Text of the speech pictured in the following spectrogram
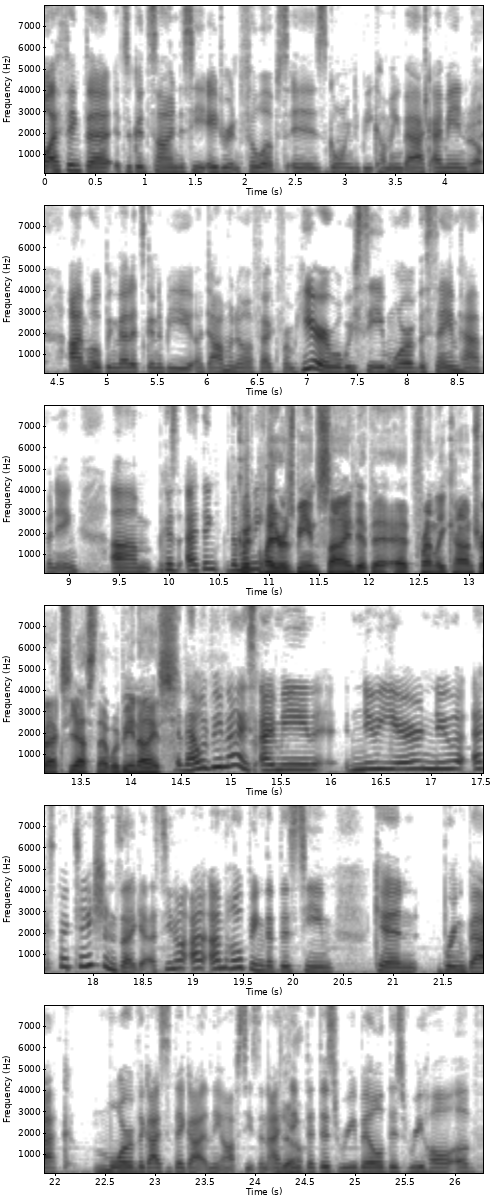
Well, I think that it's a good sign to see Adrian Phillips is going to be coming back. I mean, Yep. I'm hoping that it's going to be a domino effect from here, where we see more of the same happening. Um, because I think the Good players being signed at at friendly contracts. Yes, that would be nice. That would be nice. I mean, new year, new expectations, I guess. You know, I, I'm hoping that this team can bring back more of the guys that they got in the offseason. I Yeah. think that this rebuild, this rehaul of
